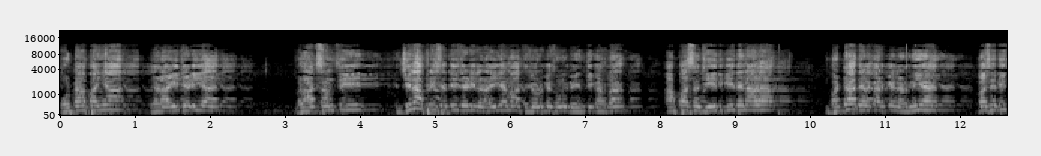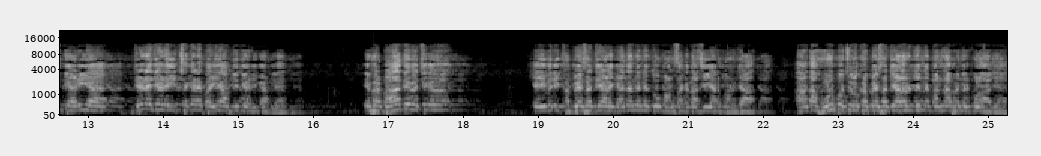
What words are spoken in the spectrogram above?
ਵੋਟਾਂ ਪਾਈਆਂ। ਲੜਾਈ ਜਿਹੜੀ ਹੈ ਬਲਾਕ ਸੰਮਤੀ, ਜ਼ਿਲ੍ਹਾ ਪ੍ਰੀਸ਼ਦ ਦੀ ਜਿਹੜੀ ਲੜਾਈ ਹੈ ਮੈਂ ਹੱਥ ਜੋੜ ਕੇ ਤੁਹਾਨੂੰ ਬੇਨਤੀ ਕਰਦਾ। ਆਪਾਂ ਸੰਜੀਦਗੀ ਦੇ ਨਾਲ ਵੱਡਾ ਦਿਲ ਕਰਕੇ ਲੜਨੀ ਹੈ ਬਸ ਇਹਦੀ ਤਿਆਰੀ ਹੈ ਜਿਹੜੇ ਜਿਹੜੇ ਇੱਛਕ ਨੇ ਭਾਈ ਆਪਦੀ ਤਿਆਰੀ ਕਰ ਲਿਆ। ਇਹ ਫਿਰ ਬਾਅਦ ਦੇ ਵਿੱਚ ਕਈ ਵਾਰੀ ਖੱਬੇ ਸੱਜੇ ਵਾਲੇ ਕਹਿ ਦਿੰਦੇ ਨੇ, ਤੂੰ ਬਣ ਸਕਦਾ ਸੀ ਯਾਰ, ਬਣ ਜਾ। ਆਦਾ ਹੁਣ ਪੁੱਛ ਲਓ ਖੱਬੇ ਸੱਜੇ ਵਾਲੇ ਨੂੰ ਜਿੰਨੇ ਬਣਨਾ ਫਿਰ ਮੇਰੇ ਕੋਲ ਆ ਗਿਆ।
